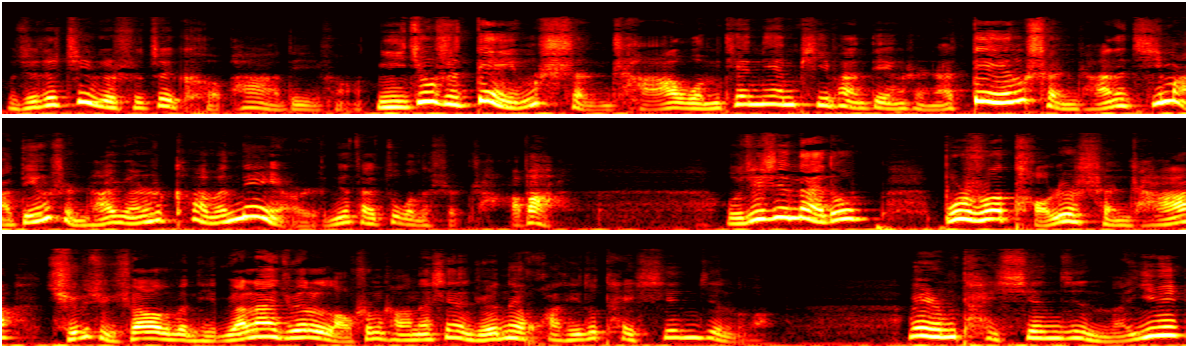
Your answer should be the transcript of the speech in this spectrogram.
我觉得这个是最可怕的地方。你就是电影审查，我们天天批判电影审查，电影审查呢，起码电影审查员是看完电影人家才做的审查吧。我觉得现在都不是说讨论审查取不取消的问题，原来觉得老生常谈，现在觉得那话题都太先进了。为什么太先进呢？因为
